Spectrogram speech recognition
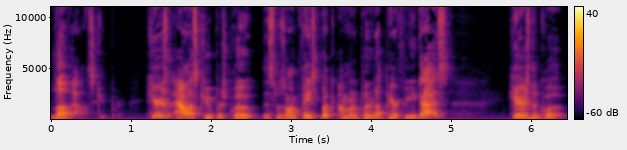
Love Alice Cooper. Here's Alice Cooper's quote. This was on Facebook. I'm going to put it up here for you guys. Here's the quote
